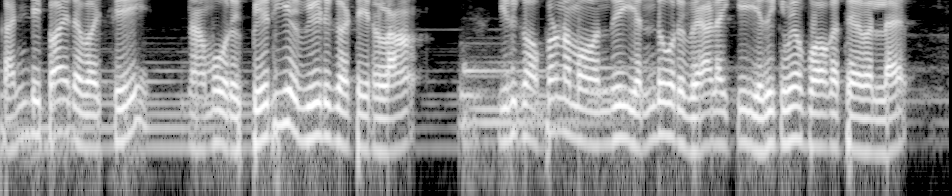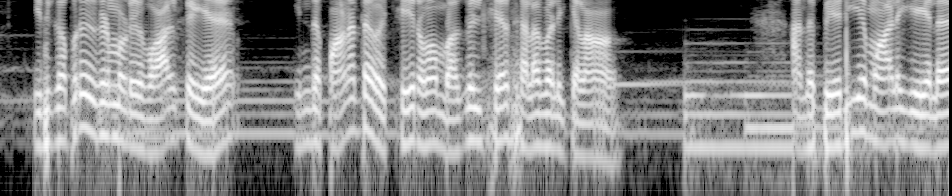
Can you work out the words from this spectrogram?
கண்டிப்பாக இதை வச்சு நாம் ஒரு பெரிய வீடு கட்டிடலாம். இதுக்கப்புறம் நம்ம வந்து எந்த ஒரு வேலைக்கு எதுக்குமே போக தேவையில்ல. இதுக்கப்புறம் இருக்கிற நம்மளுடைய வாழ்க்கையை இந்த பணத்தை வச்சு ரொம்ப மகிழ்ச்சியாக செலவழிக்கலாம். அந்த பெரிய மாளிகையில்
